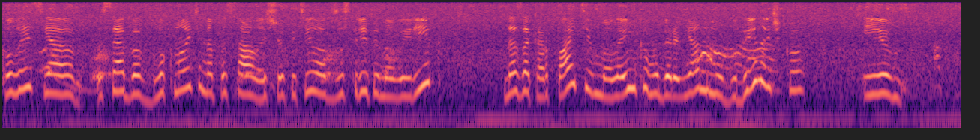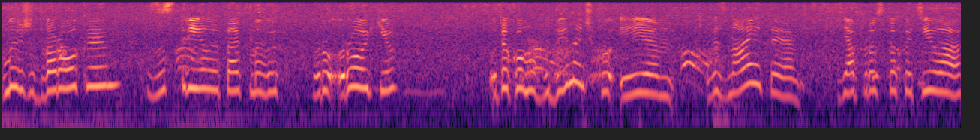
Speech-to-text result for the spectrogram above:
колись я у себе в блокноті написала, що хотіла б зустріти Новий рік на Закарпатті в маленькому дерев'яному будиночку. І ми вже два роки зустріли так нових років у такому будиночку. І ви знаєте, я просто хотіла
